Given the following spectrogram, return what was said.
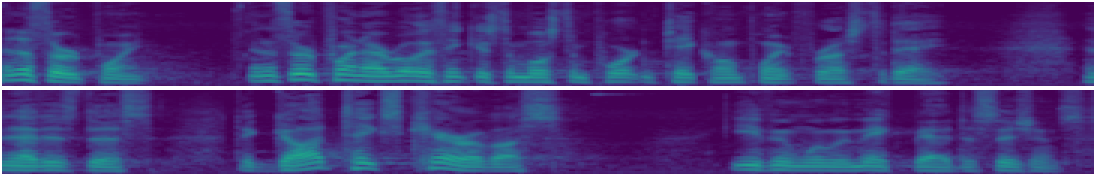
And the third point, and the third point I really think is the most important take home point for us today, and that is this that God takes care of us even when we make bad decisions.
